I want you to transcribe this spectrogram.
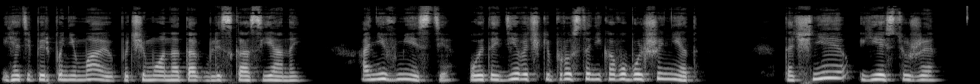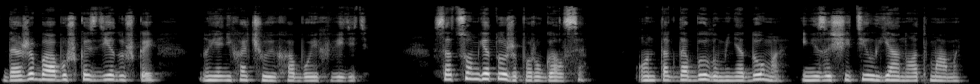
я теперь понимаю, почему она так близка с Яной. Они вместе, у этой девочки просто никого больше нет. Точнее, есть уже, даже бабушка с дедушкой, но я не хочу их обоих видеть. С отцом я тоже поругался. Он тогда был у меня дома и не защитил Яну от мамы.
